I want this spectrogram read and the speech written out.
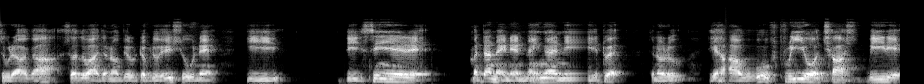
ဆိုတာကဆိုတော့ကျွန်တော်ပြော WHO နဲ့ဒီ ဒီဆင်းရဲတဲ့မတတ်နိုင်တဲ့နိုင်ငံတွေအတွက်ကျွန်တော်တို့ဒီဟာကို free or charge ပေးတဲ့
